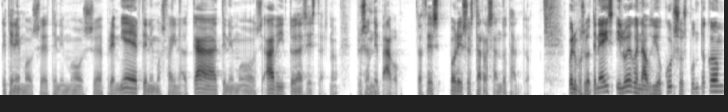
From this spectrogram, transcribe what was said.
que tenemos, eh, tenemos eh, Premiere, tenemos Final Cut, tenemos Avid, todas estas, ¿no? Pero son de pago. Entonces, por eso está arrasando tanto. Bueno, pues lo tenéis. Y luego en audiocursos.com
